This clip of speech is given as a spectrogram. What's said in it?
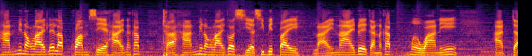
หารมินองลายได้รับความเสียหายนะครับทหารมินองลายก็เสียชีวิตไปหลายนายด้วยกันนะครับ เมื่อวานนี้อาจจะ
